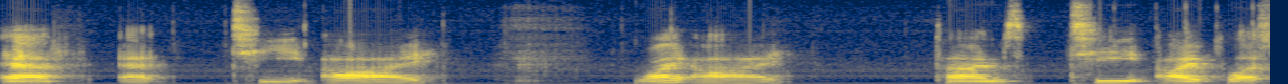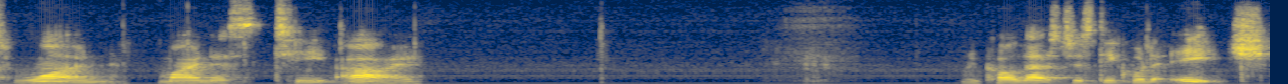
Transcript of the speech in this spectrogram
f at ti yi times ti plus 1 minus ti. We call that's just equal to h.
